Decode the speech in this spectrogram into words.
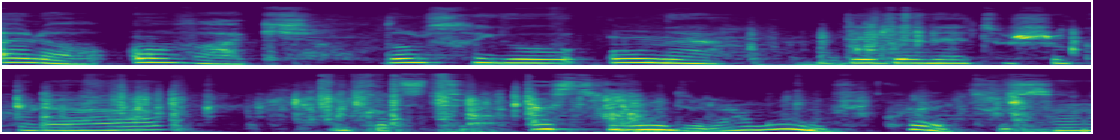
Alors, en vrac, dans le frigo, on a des donuts au chocolat, une quantité astronomique de lardons. On fait quoi avec tout ça?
